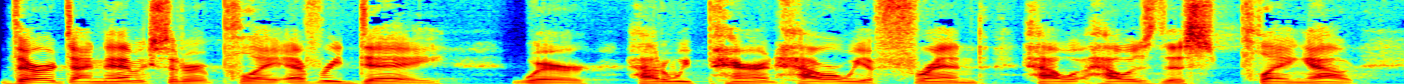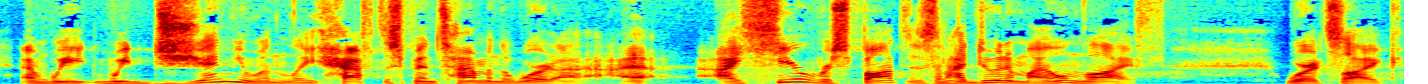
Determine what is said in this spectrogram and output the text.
there are dynamics that are at play every day where how do we parent? How are we a friend? How, how is this playing out? And we, we genuinely have to spend time in the Word. I, I, I hear responses, and I do it in my own life, where it's like,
